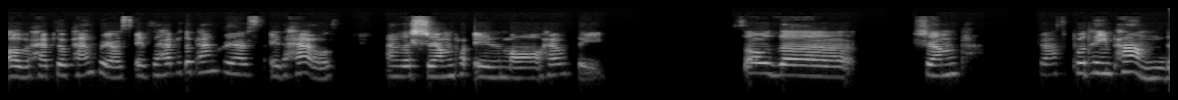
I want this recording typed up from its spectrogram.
of hepatopancreas. If the hepatopancreas is healthy and the shrimp is more healthy. So the shrimp just put in pond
